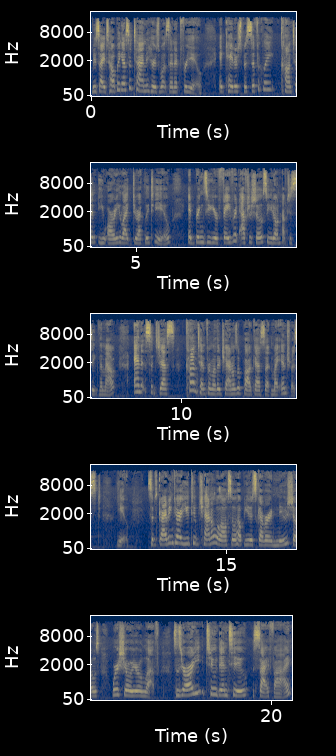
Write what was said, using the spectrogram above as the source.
Besides helping us a ton, here's what's in it for you. It caters specifically content you already like directly to you. It brings you your favorite after shows so you don't have to seek them out. And it suggests content from other channels or podcasts that might interest you. Subscribing to our YouTube channel will also help you discover new shows we're sure you'll love. Since you're already tuned into sci fi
